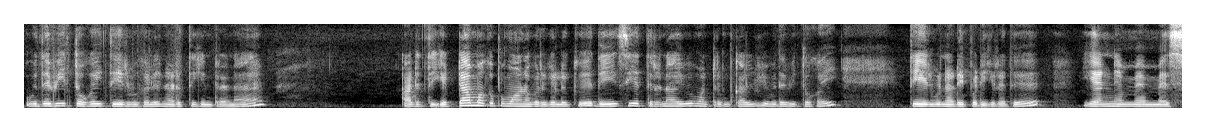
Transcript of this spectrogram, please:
உதவி தொகை தேர்வுகளை நடத்துகின்றன. அடுத்து எட்டாம் வகுப்பு மாணவர்களுக்கு தேசிய திறனாய்வு மற்றும் கல்வி உதவித்தொகை தேர்வு நடைபெறுகிறது. என்எம்எம்எஸ்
